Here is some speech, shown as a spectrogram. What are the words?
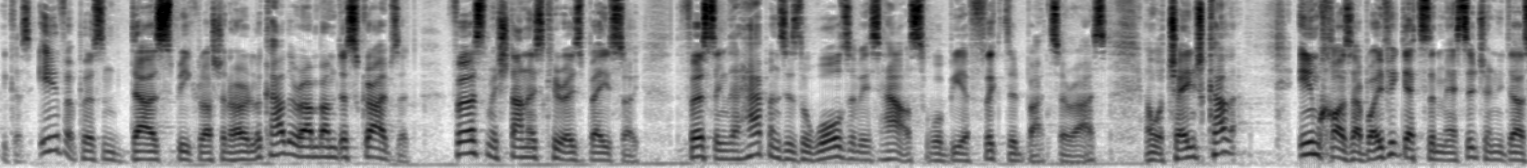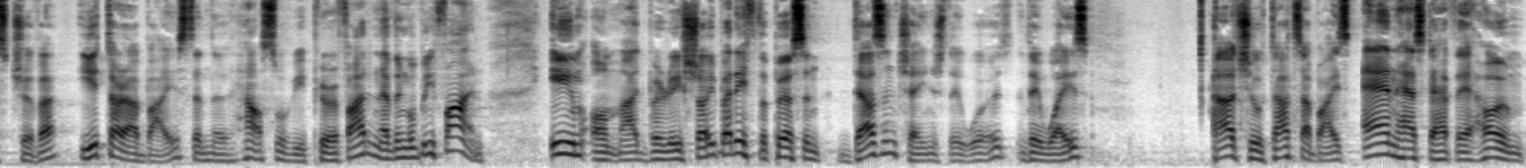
Because if a person does speak Lashon Hara, look how the Rambam describes it. First, Mishtanos Kiros Beisoy. The first thing that happens is the walls of his house will be afflicted by Tzaras and will change color. Im chazar, if he gets the message and he does tshuva, yitar abayis, then the house will be purified and everything will be fine. Im omad berishoy, but if the person doesn't change their words, their ways, and has to have their home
